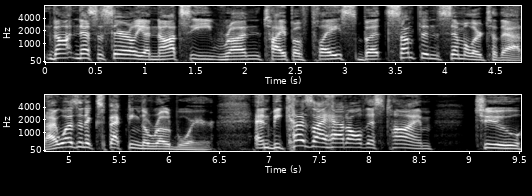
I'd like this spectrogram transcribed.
not necessarily a Nazi run type of place, but something similar to that. I wasn't expecting the Road Warrior. And because I had all this time to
